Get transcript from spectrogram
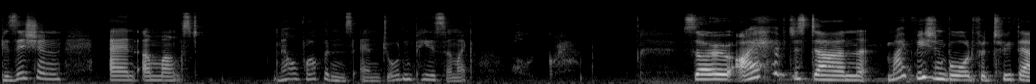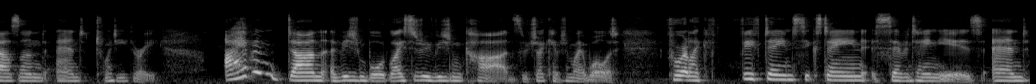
position? And amongst Mel Robbins and Jordan Peterson, like, so I have just done my vision board for 2023. I haven't done a vision board. Well, I used to do vision cards, which I kept in my wallet for like 15, 16, 17 years. And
